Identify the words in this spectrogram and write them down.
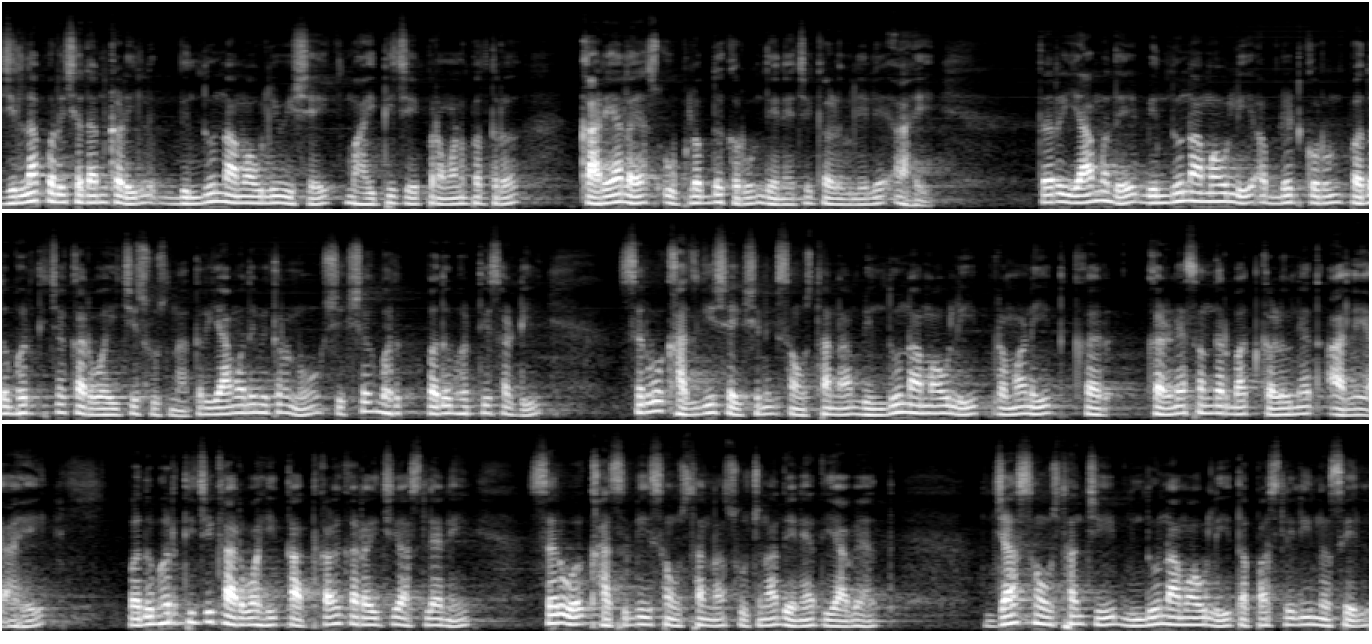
जिल्हा परिषदांकडील बिंदू नामावलीविषयक माहितीचे प्रमाणपत्र कार्यालयास उपलब्ध करून देण्याचे कळविलेले आहे. तर यामध्ये बिंदू नामावली अपडेट करून पदभरतीच्या कारवाईची सूचना. तर यामध्ये मित्रांनो शिक्षक भर पदभरतीसाठी सर्व खाजगी शैक्षणिक संस्थांना बिंदू नामावली प्रमाणित कर करण्यासंदर्भात कळवण्यात आले आहे. पदभरतीची कारवाई तात्काळ करायची असल्याने सर्व खाजगी संस्थांना सूचना देण्यात याव्यात. ज्या संस्थांची बिंदू नामावली तपासलेली नसेल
